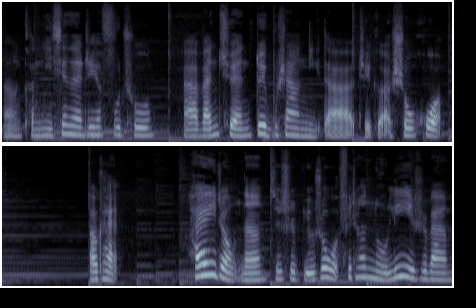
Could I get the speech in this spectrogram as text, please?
嗯，可能你现在这些付出啊，完全对不上你的这个收获。OK，还有一种呢，就是比如说我非常努力，是吧？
